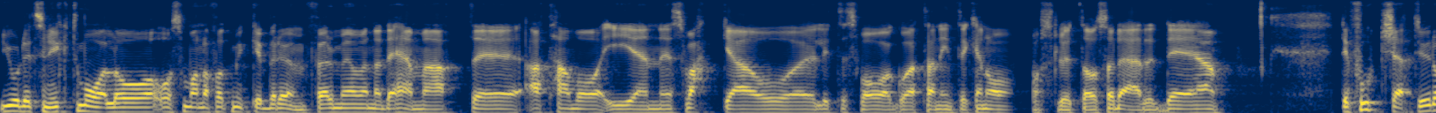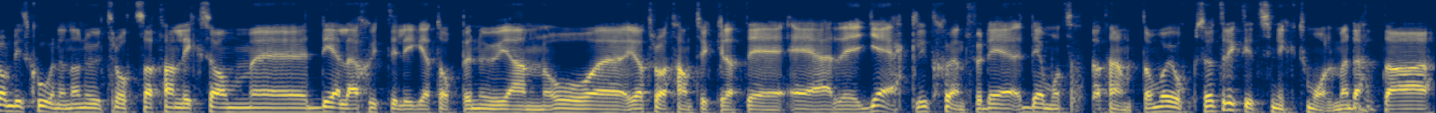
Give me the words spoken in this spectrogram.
gjorde ett snyggt mål och, och som han har fått mycket beröm för. Men jag menar det här med att, eh, att han var i en svacka och lite svag och att han inte kan avsluta och sådär. Det, det fortsätter ju de diskussionerna nu trots att han liksom eh, delar skytteligatoppen nu igen. Och eh, jag tror att han tycker att det är jäkligt skönt för det, det mot Southampton var ju också ett riktigt snyggt mål. Men detta,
